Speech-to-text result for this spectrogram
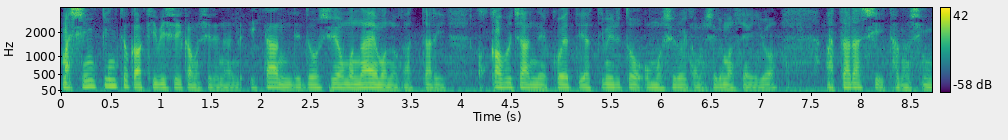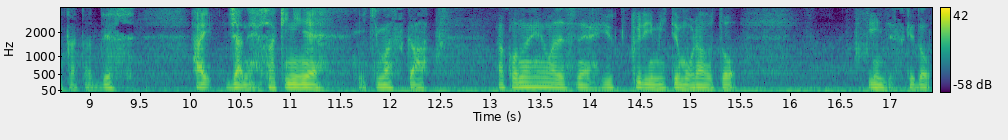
まあ、新品とかは厳しいかもしれないんで、傷んでどうしようもないものがあったり、小株ちゃんね、こうやってやってみると面白いかもしれませんよ。新しい楽しみ方です。はい。じゃあね、先にね、行きますか。この辺はですね、ゆっくり見てもらうといいんですけど、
